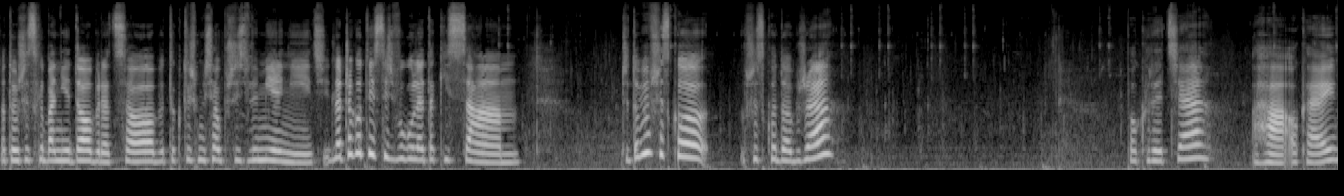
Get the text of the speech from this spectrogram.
A to już jest chyba niedobre, co? By to ktoś musiał przyjść wymienić. I Dlaczego ty jesteś w ogóle taki sam? Czy tobie wszystko, wszystko dobrze? Pokrycie? Aha, okej.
